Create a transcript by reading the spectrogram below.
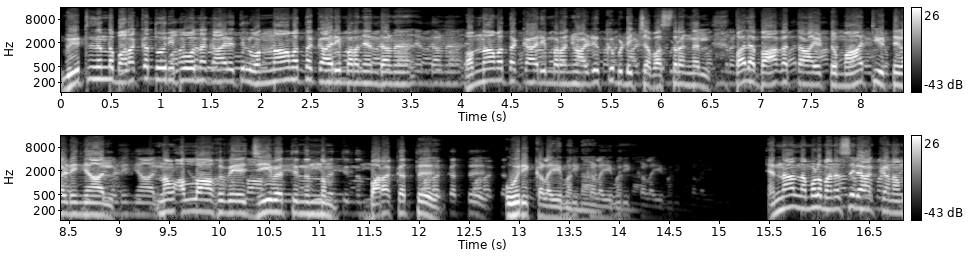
വീട്ടിൽ നിന്ന് ബറക്കത്തൂരി പോകുന്ന കാര്യത്തിൽ ഒന്നാമത്തെ കാര്യം പറഞ്ഞ എന്താണ്? ഒന്നാമത്തെ കാര്യം പറഞ്ഞു അഴുക്ക് പിടിച്ച വസ്ത്രങ്ങൾ പല ഭാഗത്തായിട്ട് മാറ്റിയിട്ട് കഴിഞ്ഞാൽ അള്ളാഹുവെ ജീവിതത്തിൽ നിന്നും ബറക്കത്ത് ഊരിക്കളയുമെന്നാണ്. എന്നാൽ നമ്മൾ മനസ്സിലാക്കണം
